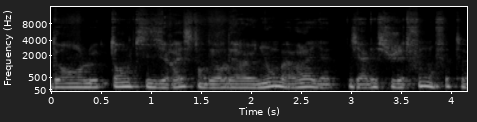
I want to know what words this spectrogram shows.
dans le temps qui reste en dehors des réunions, bah voilà, il y a, les sujets de fond en fait euh,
